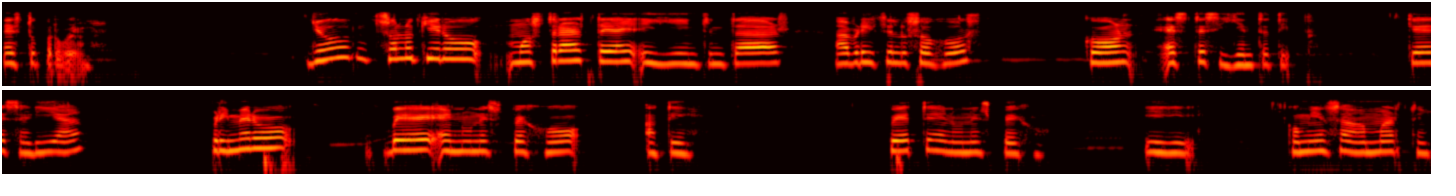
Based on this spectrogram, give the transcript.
es tu problema. Yo solo quiero mostrarte e intentar abrirte los ojos con este siguiente tip, que sería, primero ve en un espejo a ti, vete en un espejo y comienza a amarte.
